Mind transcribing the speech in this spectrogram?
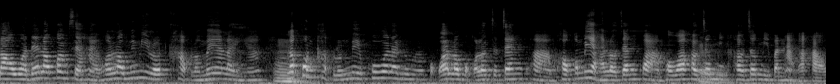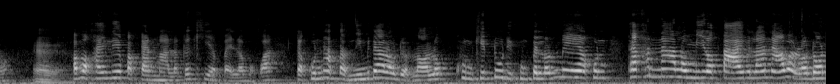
เราอะได้รับความเสียหายเพราะเราไม่มีรถขับเราไม่อะไรเงี้ยอืมแล้วคนขับรถเมย์พูดว่าอะไรรู้ไหมบอกว่าเราบอกว่าเราจะแจ้งความเขาก็ไม่อยากให้เราแจ้งความเพราะว่าเขาจะมีเออเขาจะมีปัญหากับเขาเออเขาบอกให้เรียกประกันมาแล้วก็เคลียร์ไปเราบอกว่า แต่คุณทำแบบนี้ไม่ได้เราเดือดร้อนแล้วคุณคิดดูดิคุณเป็นรถเมย์อะคุณถ้าคันหน้าเรามีเราตายไปแล้วนะแบบเราโดน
